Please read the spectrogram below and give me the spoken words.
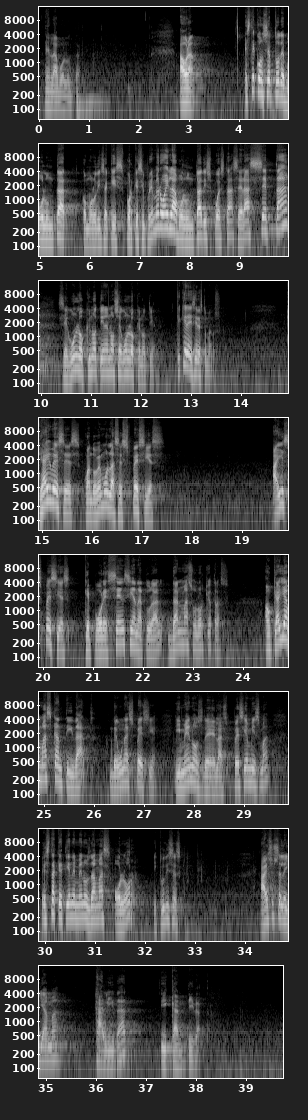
En la voluntad. Ahora, este concepto de voluntad, como lo dice aquí, porque si primero hay la voluntad dispuesta, será acepta según lo que uno tiene, no según lo que no tiene. ¿Qué quiere decir esto, hermanos? Que hay veces, cuando vemos las especies, hay especies que por esencia natural dan más olor que otras. Aunque haya más cantidad de una especie y menos de la especie misma, esta que tiene menos da más olor. Y tú dices, a eso se le llama calidad y cantidad.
